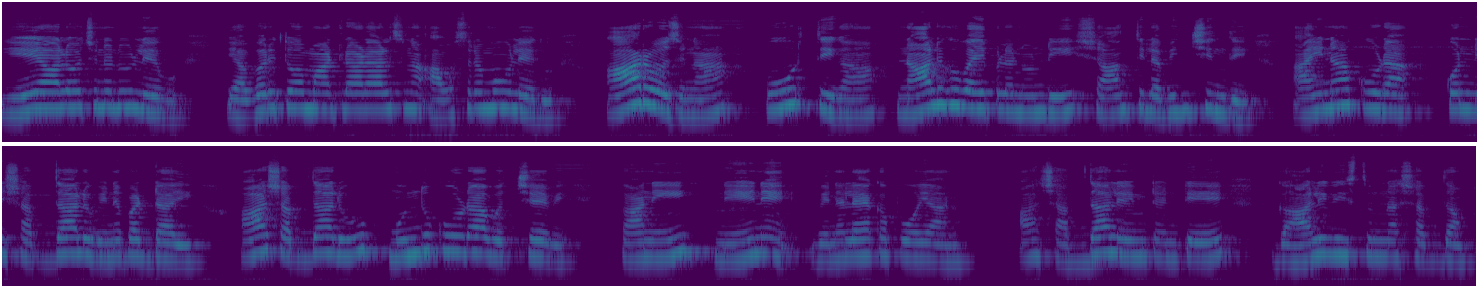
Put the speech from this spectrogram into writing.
ఏ ఆలోచనలు లేవు. ఎవరితో మాట్లాడాల్సిన అవసరమూ లేదు. ఆ రోజున పూర్తిగా నాలుగు వైపుల నుండి శాంతి లభించింది. అయినా కూడా కొన్ని శబ్దాలు వినబడ్డాయి. ఆ శబ్దాలు ముందు కూడా వచ్చేవి. కానీ నేనే వినలేకపోయాను. ఆ శబ్దాలు ఏమిటంటే గాలి వీస్తున్న శబ్దం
